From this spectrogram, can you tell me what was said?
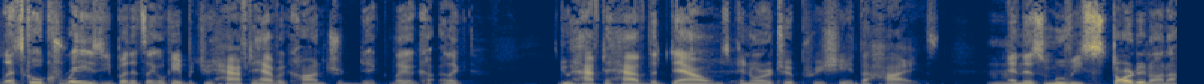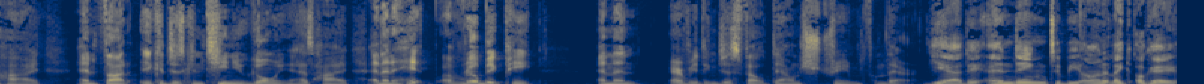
Let's go crazy, but it's like okay, but you have to have a contradict like a, like you have to have the downs in order to appreciate the highs. And this movie started on a high and thought it could just continue going as high, and then it hit a real big peak, and then everything just fell downstream from there. Yeah, the ending, to be honest, like, okay,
